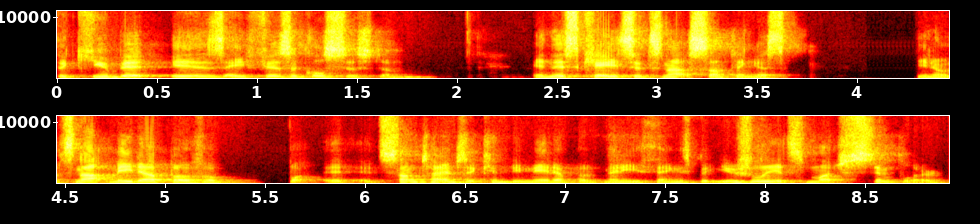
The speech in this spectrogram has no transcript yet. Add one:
the qubit is a physical system. In this case, it's not something as, you know, it's not made up of a it, it, sometimes it can be made up of many things, but usually it's much simpler.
